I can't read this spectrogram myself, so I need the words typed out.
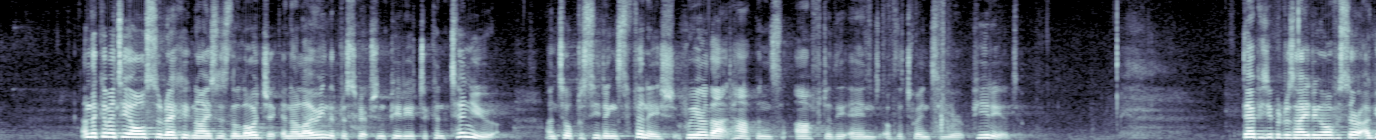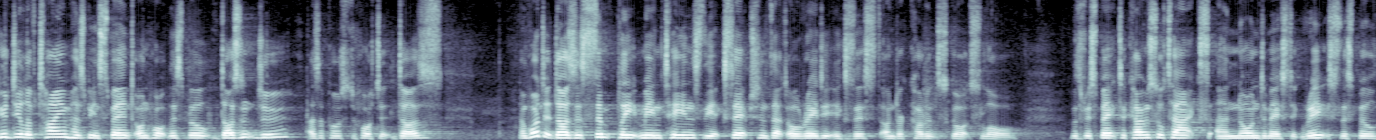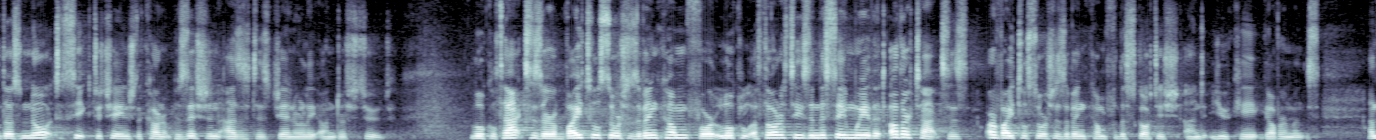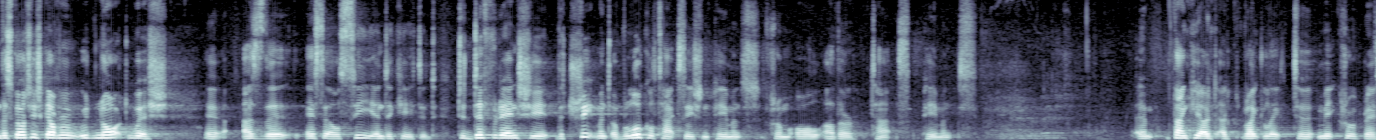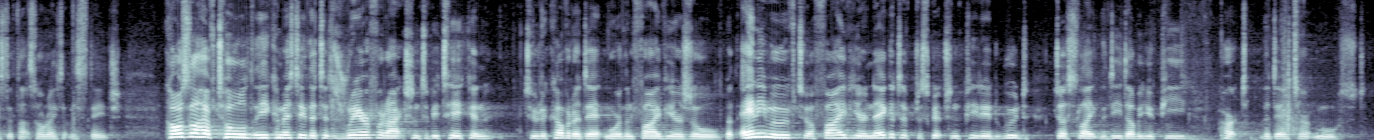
And the committee also recognises the logic in allowing the prescription period to continue until proceedings finish, where that happens after the end of the 20-year period. Deputy Presiding Officer, a good deal of time has been spent on what this bill doesn't do, as opposed to what it does, And what it does is simply maintains the exceptions that already exist under current Scots law. With respect to council tax and non-domestic rates, this bill does not seek to change the current position as it is generally understood. Local taxes are vital sources of income for local authorities in the same way that other taxes are vital sources of income for the Scottish and UK governments. And the Scottish Government would not wish uh, as the SLC indicated, to differentiate the treatment of local taxation payments from all other tax payments. Um, thank you. I'd, I'd like, like to make progress, if that's all right at this stage. COSLA have told the committee that it's rare for action to be taken to recover a debt more than five years old, but any move to a five-year negative prescription period would, just like the DWP, hurt the debtor most.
